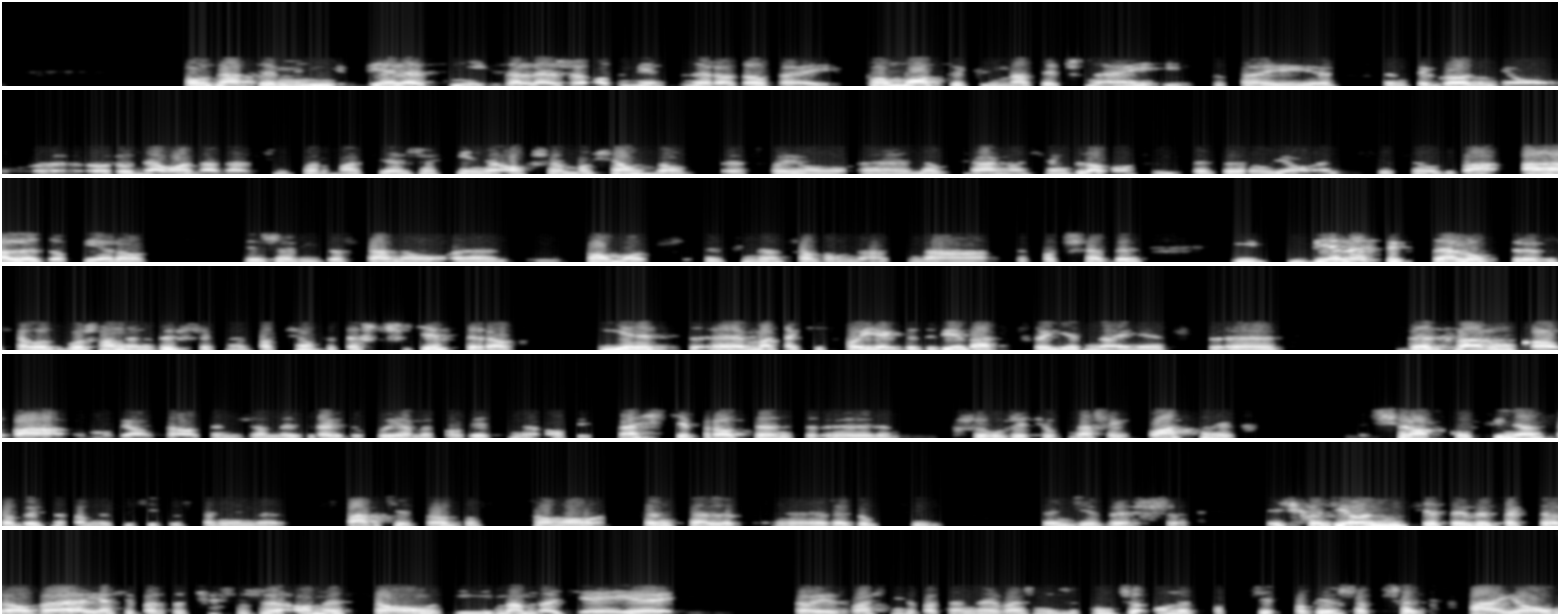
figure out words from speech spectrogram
Poza tym wiele z nich zależy od międzynarodowej pomocy klimatycznej i tutaj w tym tygodniu e, runęła na nas informacja, że Chiny owszem osiągną swoją e, neutralność węglową, czyli zezerują emisję CO2, ale dopiero jeżeli dostaną e, pomoc finansową na, na te potrzeby. I wiele z tych celów, które zostały zgłoszone wyższych na 2030 rok, jest, ma takie swoje jakby dwie warstwy. Jedna jest bezwarunkowa, mówiąca o tym, że my zredukujemy powiedzmy o 15% y, przy użyciu naszych własnych środków finansowych, natomiast jeśli dostaniemy wsparcie, to, to ten cel y, redukcji będzie wyższy. Jeśli chodzi o inicjatywy sektorowe, ja się bardzo cieszę, że one są i mam nadzieję, to jest właśnie chyba ten najważniejszy punkt, że one po pierwsze przetrwają,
